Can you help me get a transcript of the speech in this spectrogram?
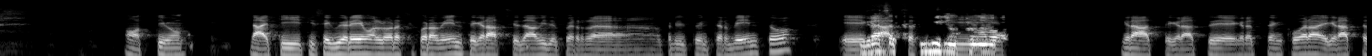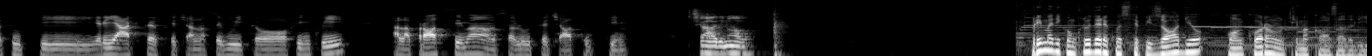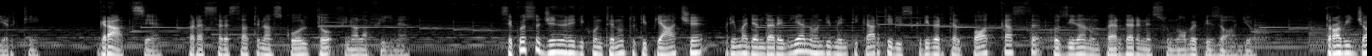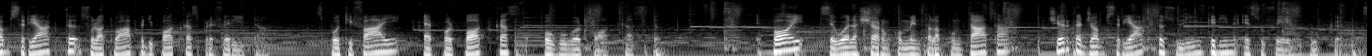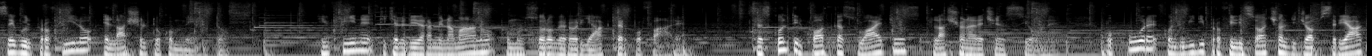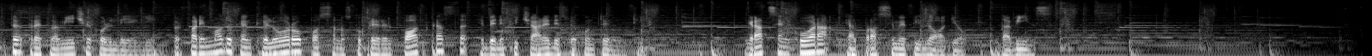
Ottimo. Dai, ti, ti, seguiremo allora sicuramente. Grazie Davide per, uh, per il tuo intervento. E grazie, grazie a tutti. ancora una volta. Grazie, grazie, grazie ancora e grazie a tutti i reactors che ci hanno seguito fin qui. Alla prossima, un saluto e ciao a tutti. Ciao di nuovo. Prima di concludere questo episodio ho ancora un'ultima cosa da dirti. Grazie per essere stato in ascolto fino alla fine. Se questo genere di contenuto ti piace, prima di andare via non dimenticarti di iscriverti al podcast così da non perdere nessun nuovo episodio. Trovi Jobs React sulla tua app di podcast preferita, Spotify, Apple Podcast o Google Podcast. E poi, se vuoi lasciare un commento alla puntata, cerca Jobs React su LinkedIn e su Facebook, segui il profilo e lascia il tuo commento. Infine ti chiedo di darmi una mano come un solo vero Reactor può fare. Se ascolti il podcast su iTunes, lascia una recensione oppure condividi i profili social di Jobs React tra i tuoi amici e colleghi, per fare in modo che anche loro possano scoprire il podcast e beneficiare dei suoi contenuti. Grazie ancora e al prossimo episodio. Da Vince.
